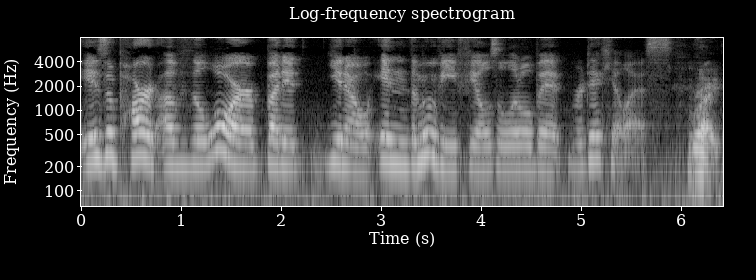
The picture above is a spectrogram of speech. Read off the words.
is a part of the lore, but it, you know, in the movie feels a little bit ridiculous. right.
